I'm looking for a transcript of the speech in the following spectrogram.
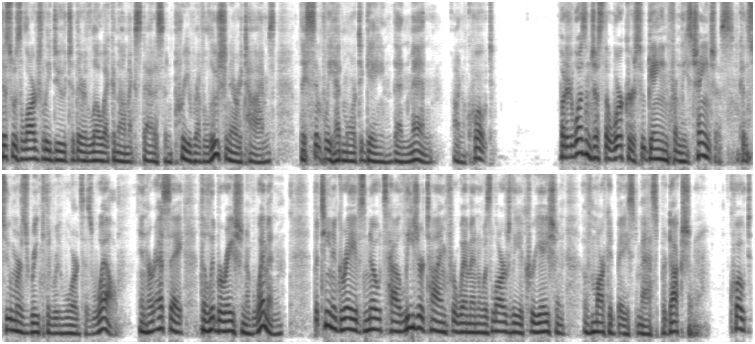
This was largely due to their low economic status in pre revolutionary times. They simply had more to gain than men. Unquote. But it wasn't just the workers who gained from these changes, consumers reaped the rewards as well. In her essay, The Liberation of Women, Bettina Greaves notes how leisure time for women was largely a creation of market based mass production. Quote,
